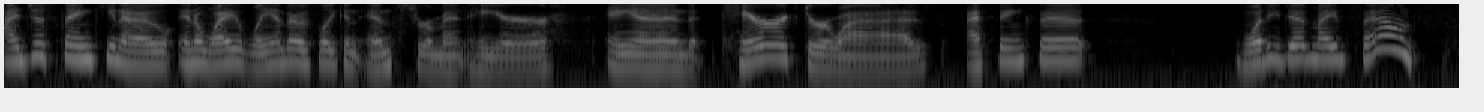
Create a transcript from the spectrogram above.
I just think, you know, in a way, Lando's like an instrument here. And character wise, I think that what he did made sense.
